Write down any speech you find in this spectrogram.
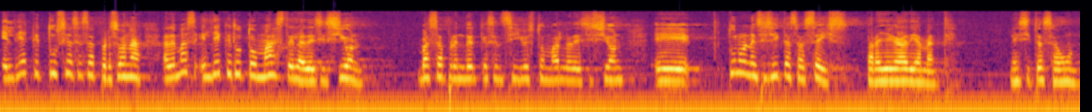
El día que tú seas esa persona, además el día que tú tomaste la decisión vas a aprender qué sencillo es tomar la decisión. Eh, tú no necesitas a seis para llegar a diamante, necesitas a uno,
